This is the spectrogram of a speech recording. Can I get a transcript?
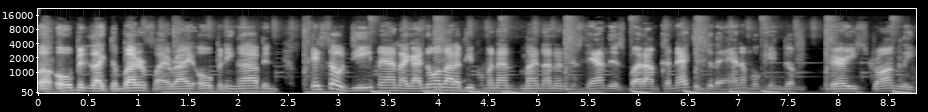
uh, open like the butterfly right? Opening up and it's so deep man. Like i know a lot of people might not might not understand this but i'm connected to the animal kingdom very strongly.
